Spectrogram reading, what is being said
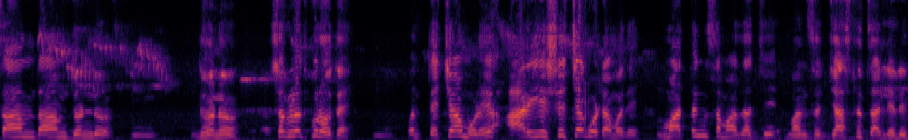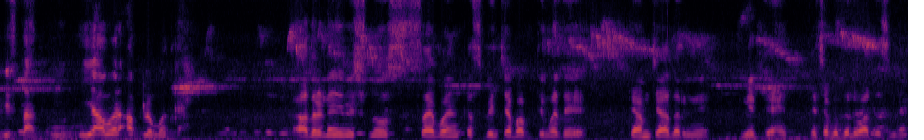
साम दाम दंड धन सगळंच पुरवत आहे. पण त्याच्यामुळे आर एस एसच्या गोटामध्ये मातंग समाजाचे माणसं जास्त चाललेले दिसतात. यावर आपलं मत काय? आदरणीय विष्णू साहेबां कसबेंच्या बाबतीमध्ये ते आमचे आदरणीय नेते आहेत. त्याच्याबद्दल वादच नाही.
